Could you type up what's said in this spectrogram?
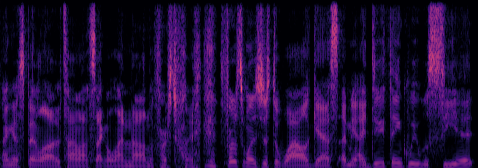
I'm going to spend a lot of time on the second one, not on the first one. the first one is just a wild guess. I mean, I do think we will see it.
